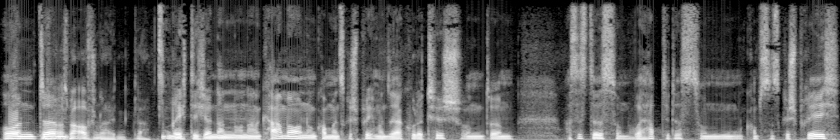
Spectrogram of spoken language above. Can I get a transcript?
Und ähm, mal aufschneiden, klar. Richtig. Und dann, und dann kam er und dann kommen wir ins Gespräch. Man sagt, ja, cooler Tisch und ähm, was ist das und woher habt ihr das? Und kommst ins Gespräch.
